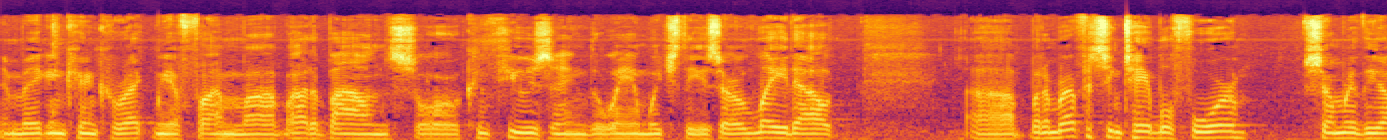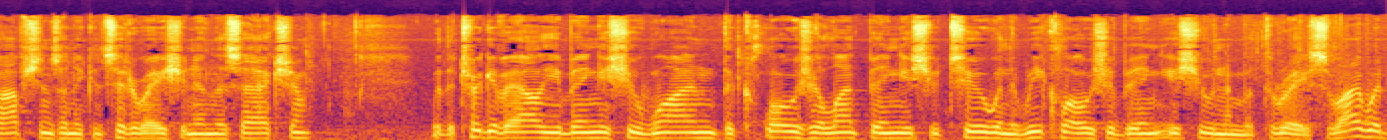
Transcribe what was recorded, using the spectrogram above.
and Megan can correct me if I'm uh, out of bounds or confusing the way in which these are laid out. Uh, But I'm referencing Table 4, summary of the options under consideration in this action, with the trigger value being issue 1, the closure length being issue 2, and the reclosure being issue number 3. So I would,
